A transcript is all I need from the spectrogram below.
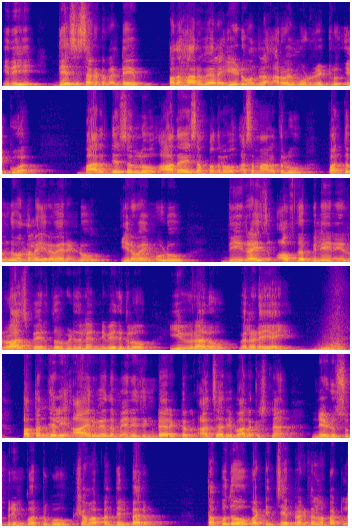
ఇది దేశ సగటు కంటే పదహారు వేల ఏడు వందల అరవై మూడు రెట్లు ఎక్కువ. భారతదేశంలో ఆదాయ సంపదలో అసమానతలు పంతొమ్మిది వందల ఇరవై రెండు ఇరవై మూడు the rise of the billionaire raj పేరుతో విడుదలైన నివేదికలో ఈ వివరాలు వెల్లడయ్యాయి. పతంజలి ఆయుర్వేద మేనేజింగ్ డైరెక్టర్ ఆచార్య బాలకృష్ణ నేడు సుప్రీంకోర్టుకు క్షమాపణ తెలిపారు. తప్పుదోవ పట్టించే ప్రకటనల పట్ల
